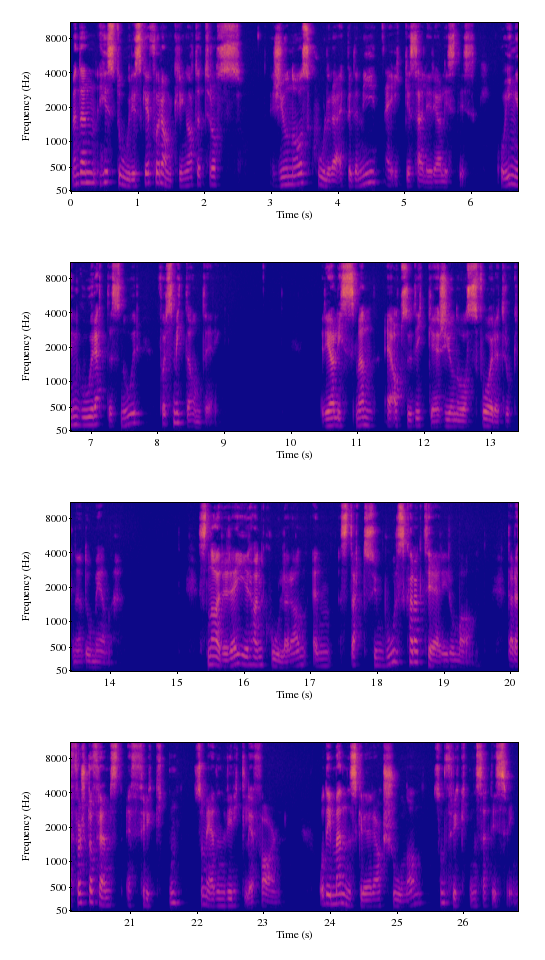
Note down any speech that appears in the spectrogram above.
Men den historiske forankringa til tross, Gionots koleraepidemi er ikke særlig realistisk, og ingen god rettesnor for smittehåndtering. Realismen er absolutt ikke Gionots foretrukne domene. Snarere gir han koleraen en sterkt symbolsk karakter i romanen, der det først og fremst er frykten som er den virkelige faren, og de menneskelige reaksjonene som frykten setter i sving.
